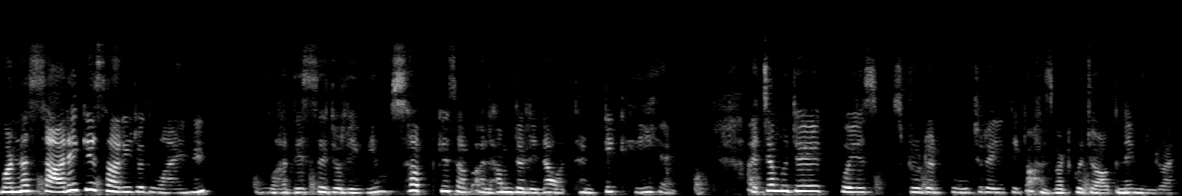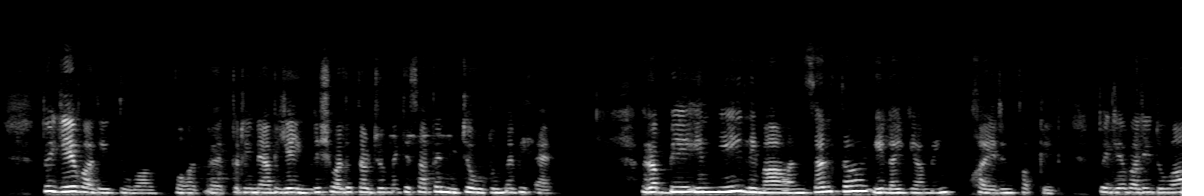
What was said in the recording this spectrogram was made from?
ورنہ سارے کے ساری جو دعائیں ہیں، وہ حدیث سے جو لی ہوئی ہیں سب کے سب الحمدللہ اوتھینٹک ہی ہے اچھا مجھے کوئی اسٹوڈنٹ پوچھ رہی تھی کہ ہسبینڈ کو جاب نہیں مل رہا ہے، تو یہ والی دعا بہت بہترین ہے۔ اب یہ انگلش والے ترجمے کے ساتھ ہے، نیچے اردو میں بھی ہے۔ ربی انی لما انزلت الیہ من خیر فقیر۔ تو یہ والی دعا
